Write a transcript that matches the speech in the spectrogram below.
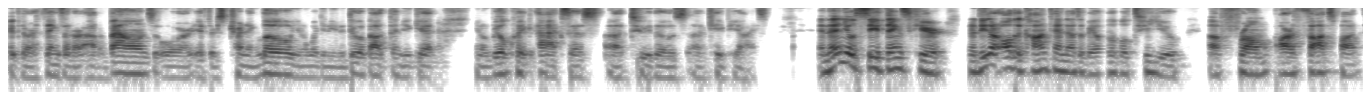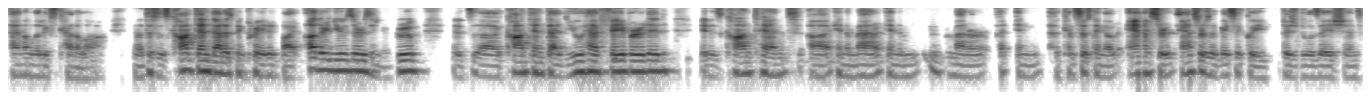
if there are things that are out of bounds or if there's trending low, you know, what you need to do about them. You get, you know, real quick access uh, to those uh, KPIs. And then you'll see things here. These are all the content that's available to you uh, from our ThoughtSpot analytics catalog. You this is content that has been created by other users in your group. It's uh, content that you have favorited. It is content uh, in a manner in a manner uh, in uh, consisting of answers. Answers are basically visualizations.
